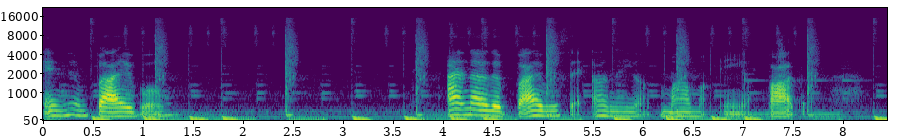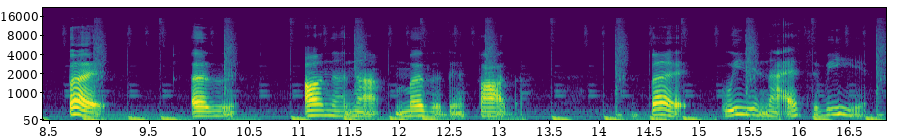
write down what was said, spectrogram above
in the Bible. I know the Bible says honor your mama and your father, but honor not mother than father. But we did not ask to be here.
